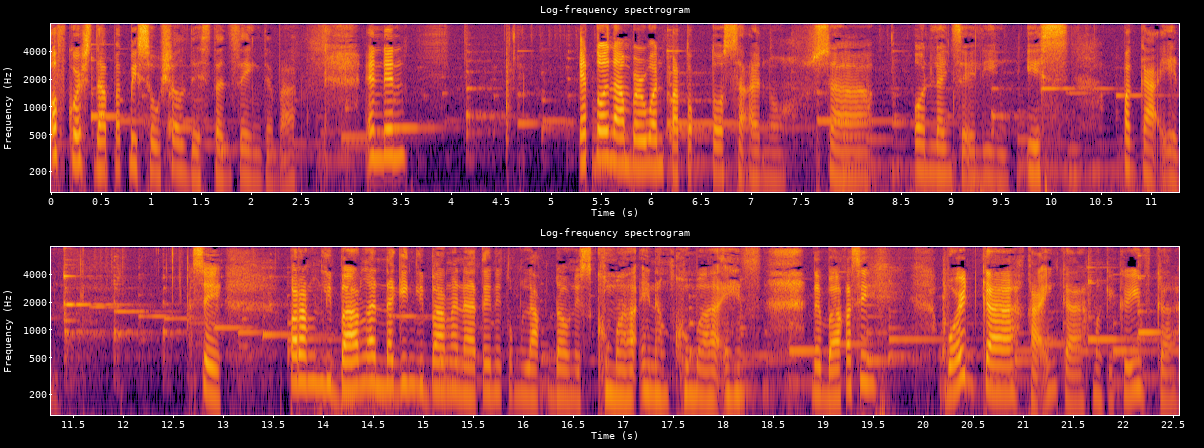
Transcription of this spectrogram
Of course, dapat may social distancing, 'di ba? And then ito number one patok to sa ano, sa online selling is pagkain. Kasi parang libangan, naging libangan natin itong lockdown is kumain ng kumain. ba? Kasi bored ka, kain ka, magki-crave ka,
